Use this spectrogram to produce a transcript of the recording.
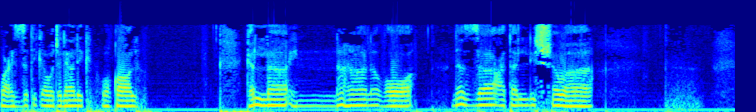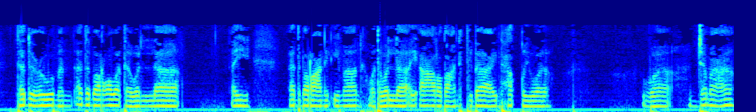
وعزتك وجلالك وقال كلا إنها لظى نزاعة للشوى. تدعو من أدبر وتولى أي أدبر عن الإيمان وتولى أي أعرض عن اتباع الحق و وجمع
